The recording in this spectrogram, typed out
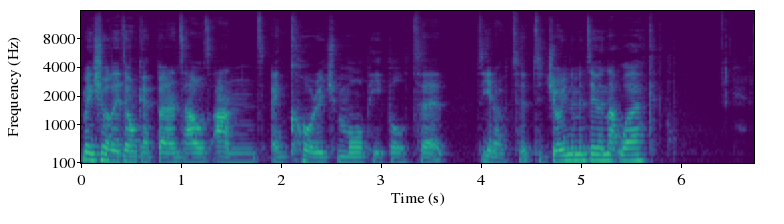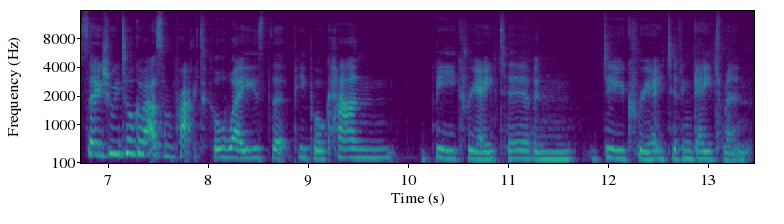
make sure they don't get burnt out and encourage more people to you know to, to join them in doing that work. So, should we talk about some practical ways that people can be creative and do creative engagement?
